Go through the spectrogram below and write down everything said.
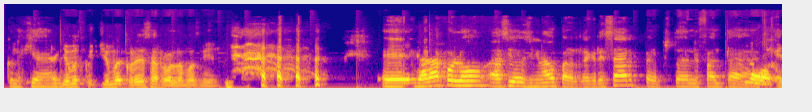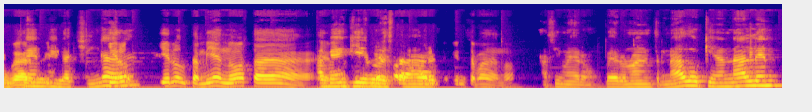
colegial. Yo me, yo me acordé de esa rola más bien. Eh, Garapolo ha sido designado para regresar, pero pues todavía le falta No jugar, y la chingada. Quiero, quiero también, ¿no? Está. También eh, está- jugar este fin de semana, ¿no? Así mero, pero no han entrenado. Keenan Allen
